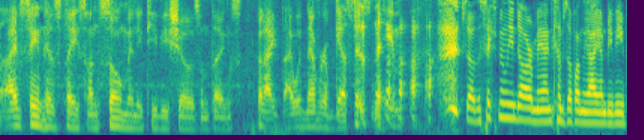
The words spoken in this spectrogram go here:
I've seen his face on so many TV shows and things, but I I would never have guessed his name. so the six million dollar man comes up on the imdb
